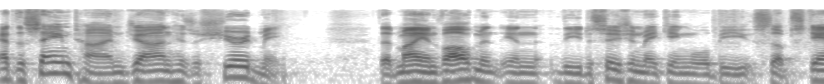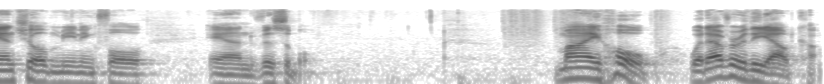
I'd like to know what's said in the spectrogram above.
At the same time, John has assured me that my involvement in the decision-making will be substantial, meaningful, and visible. My hope, whatever the outcome,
